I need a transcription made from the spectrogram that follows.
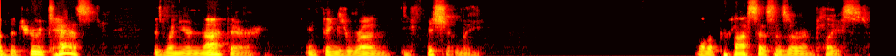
But the true test is when you're not there and things run efficiently. All the processes are in place.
